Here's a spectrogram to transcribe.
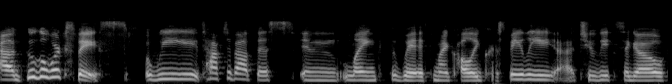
uh, Google Workspace. We talked about this in length with my colleague Chris Bailey uh, two weeks ago,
